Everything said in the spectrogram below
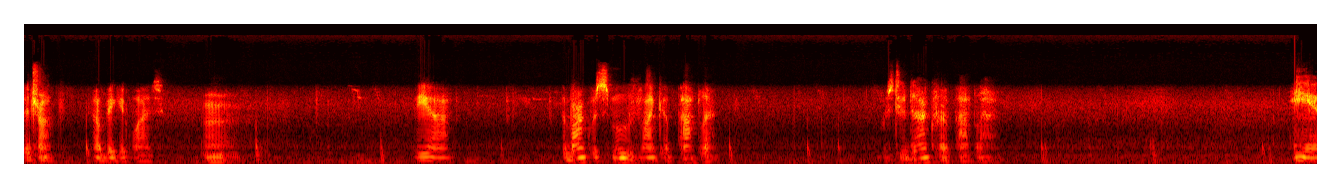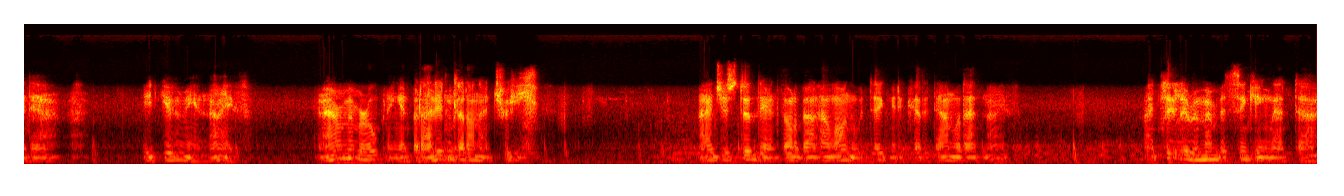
the trunk, how big it was. Mm. The, uh, the bark was smooth like a poplar. It was too dark for a poplar. He had, uh, he'd given me a knife. And I remember opening it, but I didn't cut on that tree. I just stood there and thought about how long it would take me to cut it down with that knife. I clearly remember thinking that, uh,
